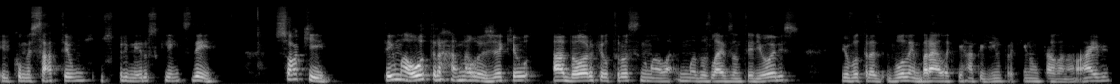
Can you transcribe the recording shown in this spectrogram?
ele começar a ter uns, os primeiros clientes dele. Só que tem uma outra analogia que eu adoro, que eu trouxe numa, numa das lives anteriores, eu vou, trazer, vou lembrar ela aqui rapidinho para quem não estava na live.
